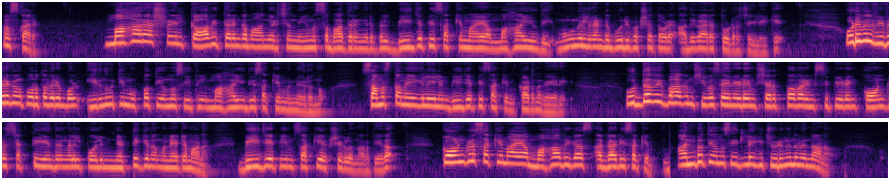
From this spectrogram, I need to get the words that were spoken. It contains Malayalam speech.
നമസ്കാരം. മഹാരാഷ്ട്രയിൽ കാവിത്തരംഗം ആഞ്ഞടിച്ച നിയമസഭാ തെരഞ്ഞെടുപ്പിൽ ബി ജെ പി സഖ്യമായ മഹായുതി മൂന്നിൽ രണ്ട് ഭൂരിപക്ഷത്തോടെ അധികാര തുടർച്ചയിലേക്ക്. ഒടുവിൽ വിവരങ്ങൾ പുറത്തു വരുമ്പോൾ ഇരുന്നൂറ്റി മുപ്പത്തിയൊന്ന് സീറ്റിൽ മഹായുതി സഖ്യം മുന്നേറുന്നു. സമസ്ത മേഖലയിലും ബി ജെ പി സഖ്യം കടന്നുകയറി. ഉദ്ധവ് വിഭാഗം ശിവസേനയുടെയും ശരത് പവാർ എൻ സി പിയുടെയും കോൺഗ്രസ് ശക്തി കേന്ദ്രങ്ങളിൽ പോലും ഞെട്ടിക്കുന്ന മുന്നേറ്റമാണ് ബി ജെ പിയും സഖ്യകക്ഷികളും നടത്തിയത്. കോൺഗ്രസ് സഖ്യമായ മഹാവികാസ് അഗാഡി സഖ്യം അൻപത്തിയൊന്ന് സീറ്റിലേക്ക് ചുരുങ്ങുന്നുവെന്നാണ്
